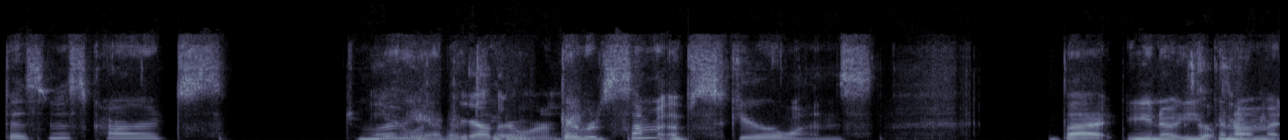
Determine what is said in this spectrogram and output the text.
business cards what the other, the other one? There were some obscure ones, but you know, you can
